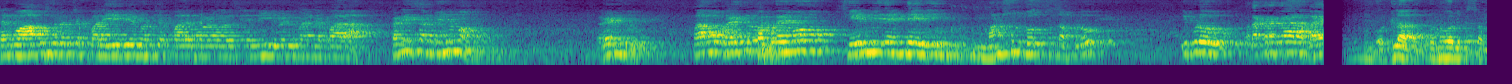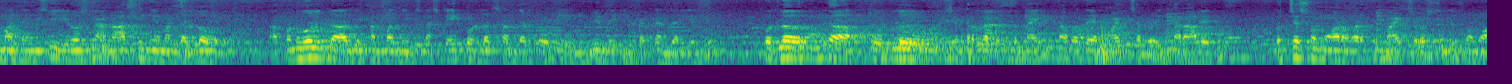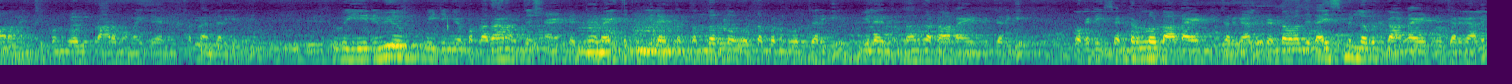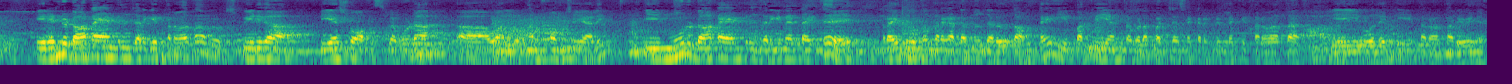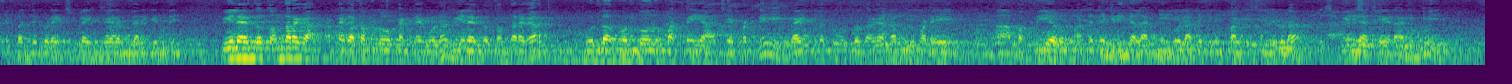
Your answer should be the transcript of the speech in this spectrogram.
దానికి ఆఫీసర్ వచ్చి చెప్పాలి ఏబిఎం వచ్చి చెప్పాలి నీళ్ళు పెట్టమని చెప్పాలా? కనీసం మినిమం రెండు. కాబట్టి రైతులు అప్పుడేమో చేను మీద ఎండేవి మనుషులు వస్తున్నప్పుడు ఇప్పుడు రకరకాల భయ ఒడ్ల కొనుగోలుకు సంబంధించి ఈ రోజున నార్సింగ్ మండల్లో ఆ కొనుగోలుదారులకు సంబంధించిన స్టేక్ హోల్డర్స్ అందరితో రివ్యూ మీటింగ్ పెట్టడం జరిగింది. ఒడ్లో ఇంకా ఒడ్లు సెంటర్లకు వస్తున్నాయి కాకపోతే మాయిశ్చర్ ఇంకా రాలేదు. వచ్చే సోమవారం వరకు మాయిశ్చర్ వస్తుంది. సోమవారం నుంచి కొనుగోలు ప్రారంభమైతే అని చెప్పడం జరిగింది. ఈ రివ్యూ మీటింగ్ యొక్క ప్రధాన ఉద్దేశం ఏంటంటే రైతుకు వీలైనంత తొందరలో ఓట్ల కొనుగోలు జరిగి వీలైనంత తొందరగా డాటా ఎంట్రీ జరిగి ఒకటి సెంటర్లో డాటా ఎంట్రీ జరగాలి రెండవది రైస్ మిల్లో కూడా డాటా ఎంట్రీ జరగాలి. ఈ రెండు డాటా ఎంట్రీలు జరిగిన తర్వాత స్పీడ్గా డిఎస్ఓ ఆఫీస్లో కూడా వాళ్ళు కన్ఫర్మ్ చేయాలి. ఈ మూడు డాటా ఎంట్రీలు జరిగినట్టయితే రైతులు తొందరగా డబ్బులు జరుగుతూ ఉంటాయి. ఈ ప్రక్రియ అంతా కూడా పర్చేస్ సెక్రటరీలకి తర్వాత ఏఈఓలకి తర్వాత రెవెన్యూ సిబ్బందికి కూడా ఎక్స్ప్లెయిన్ చేయడం జరిగింది. వీలైనంత తొందరగా అంటే గతంలో కంటే కూడా వీలైనంత తొందరగా ఊర్లో కొనుగోలు ప్రక్రియ చేపట్టి రైతులకు తొందరగా డబ్బులు పడే ప్రక్రియలు అంటే టెక్నికల్ అన్నీ కూడా టెక్నిక్ పార్టీస్ కూడా స్పీడ్గా చేయడానికి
